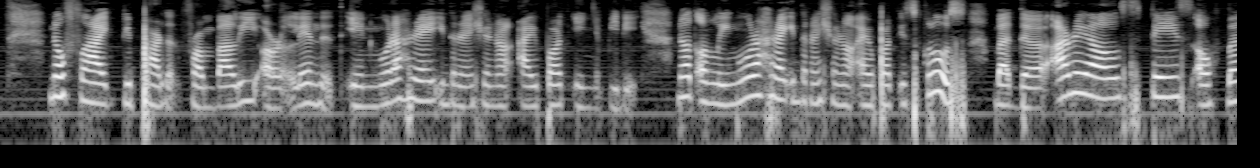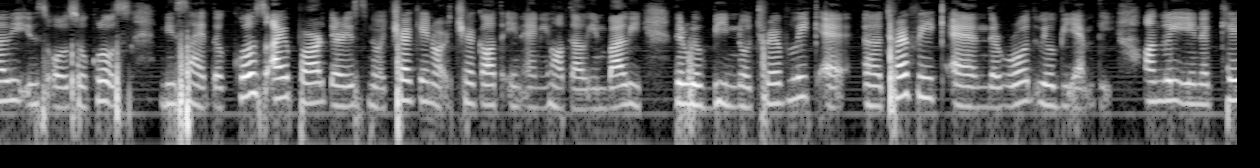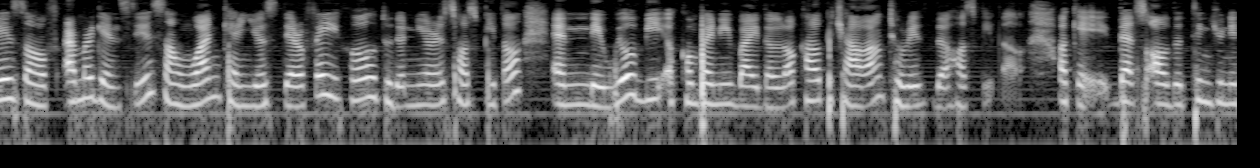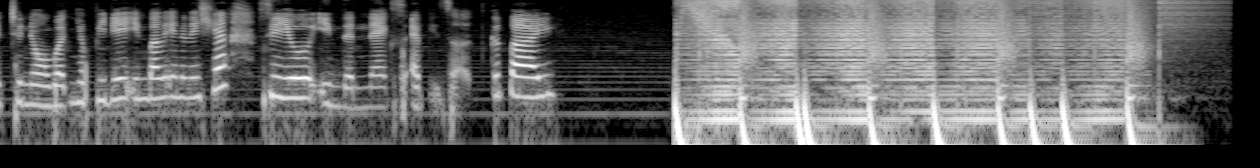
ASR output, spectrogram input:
No flight departed from Bali or landed in Ngurah Rai International Airport in Nyepi. Not only Ngurah Rai International Airport is closed, but the aerial space of Bali is also closed. Beside the closed airport, there is no check-in or check-out in any hotel in Bali. There will be no traffic, uh, traffic and the road will be empty. Only in a case of emergency, someone can use their vehicle to the nearest hospital and they will be accompanied by the local pecalang to reach the hospital. Okay, that's all the things you need to know about Nyepi Day in Bali, Indonesia. See you in the next episode. Goodbye.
